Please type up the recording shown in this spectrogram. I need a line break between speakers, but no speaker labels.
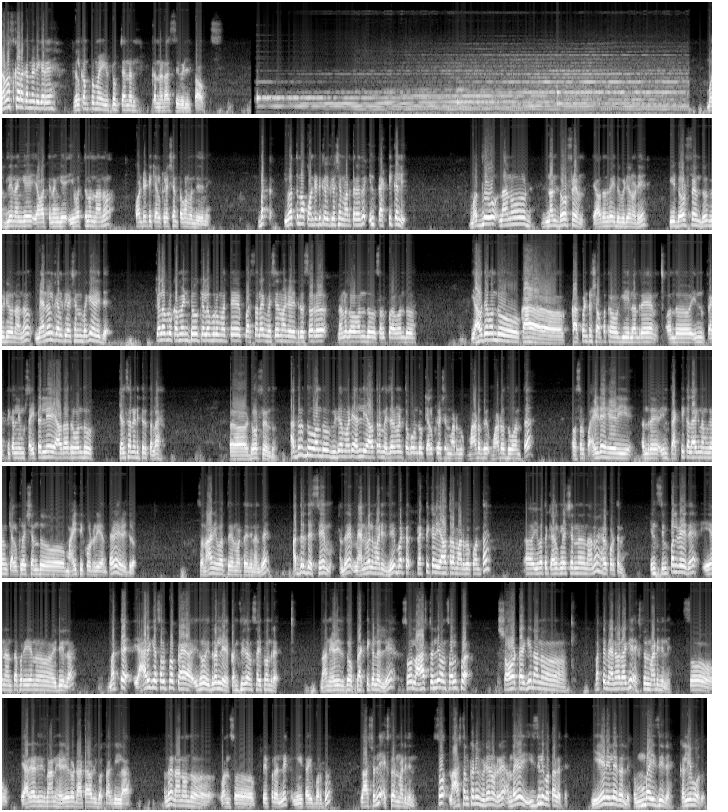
ನಮಸ್ಕಾರ ಕನ್ನಡಿಗರೇ welcome to my YouTube channel Kannada civil talks ಮೊದಲಿನಂಗೆ, ಯಾವತ್ತಿನಂಗೆ ಇವತ್ತು ನಾನು ಕ್ವಾಂಟಿಟಿ ಕ್ಯಾಲ್ಕುಲೇಷನ್ ತೊಗೊಂಡು ಬಂದಿದ್ದೀನಿ. ಬಟ್ ಇವತ್ತು ನಾವು ಕ್ವಾಂಟಿಟಿ ಕ್ಯಾಲ್ಕುಲೇಷನ್ ಮಾಡ್ತಾ ಇರೋದು ಇನ್ ಪ್ರಾಕ್ಟಿಕಲಿ ಮೊದಲು ನಾನು, ನನ್ನ ಡೋರ್ ಫ್ರೇಮ್ ಯಾವುದಂದ್ರೆ ಇದು ವಿಡಿಯೋ ನೋಡಿ. ಈ ಡೋರ್ ಫ್ರೇಮ್ದು ವಿಡಿಯೋ ನಾನು ಮ್ಯಾನುವಲ್ ಕ್ಯಾಲ್ಕುಲೇಷನ್ ಬಗ್ಗೆ ಹೇಳಿದ್ದೆ. ಕೆಲವೊಬ್ರು ಕಮೆಂಟು ಕೆಲವೊಬ್ರು ಮತ್ತೆ ಪರ್ಸನಲ್ ಮೆಸೇಜ್ ಮಾಡಿ ಹೇಳಿದ್ರು. ಸರ್ ನನಗೆ ಒಂದು ಸ್ವಲ್ಪ ಒಂದು ಯಾವುದೇ ಒಂದು ಕಾ ಕಾರ್ಪೆಂಟರ್ ಶಾಪ್ ಹತ್ರ ಹೋಗಿ, ಇಲ್ಲಾಂದ್ರೆ ಒಂದು ಇನ್ ಪ್ರಾಕ್ಟಿಕಲ್ ನಿಮ್ಮ ಸೈಟಲ್ಲೇ ಯಾವುದಾದ್ರೂ ಒಂದು ಕೆಲಸ ನಡೀತಿರುತ್ತಲ್ಲ ಡೋರ್ ಫ್ರೇಮ್ದು ಅದ್ರದ್ದು ಒಂದು ವಿಡಿಯೋ ಮಾಡಿ ಅಲ್ಲಿ ಯಾವ ಥರ ಮೆಜರ್ಮೆಂಟ್ ತಗೊಂಡು ಕ್ಯಾಲ್ಕುಲೇಷನ್ ಮಾಡಬೇಕು ಮಾಡೋದು ಅಂತ ಸ್ವಲ್ಪ ಐಡಿಯಾ ಹೇಳಿ, ಅಂದ್ರೆ ಇನ್ ಪ್ರಾಕ್ಟಿಕಲ್ ಆಗಿ ನಮಗೆ ಒಂದು ಕ್ಯಾಲ್ಕುಲೇಷನ್ದು ಮಾಹಿತಿ ಕೊಡ್ರಿ ಅಂತ ಹೇಳಿ ಹೇಳಿದ್ರು. ಸೊ ನಾನು ಇವತ್ತು ಏನು ಮಾಡ್ತಾ ಇದ್ದೀನಿ ಅಂದ್ರೆ, ಅದ್ರದ್ದೇ ಸೇಮ್ ಅಂದ್ರೆ ಮ್ಯಾನ್ಯಲ್ ಮಾಡಿದ್ವಿ ಬಟ್ ಪ್ರಾಕ್ಟಿಕಲಿ ಯಾವ ಥರ ಮಾಡಬೇಕು ಅಂತ ಇವತ್ತು ಕ್ಯಾಲ್ಕುಲೇಷನ್ ನಾನು ಹೇಳ್ಕೊಡ್ತೇನೆ. ಇನ್ ಸಿಂಪಲ್ ವೇ ಇದೆ, ಏನು ಅಂತ ಬರೀ ಏನು ಇದು ಇಲ್ಲ. ಮತ್ತೆ ಯಾರಿಗೆ ಸ್ವಲ್ಪ ಇದು, ಇದರಲ್ಲಿ ಕನ್ಫ್ಯೂಷನ್ಸ್ ಆಯ್ತು ಅಂದ್ರೆ, ನಾನು ಹೇಳಿದ್ದು ಪ್ರಾಕ್ಟಿಕಲ್ ಅಲ್ಲಿ. ಸೊ ಲಾಸ್ಟಲ್ಲಿ ಒಂದು ಸ್ವಲ್ಪ ಶಾರ್ಟಾಗಿ ನಾನು ಮತ್ತೆ ಮ್ಯಾನುವಲ್ ಆಗಿ ಎಕ್ಸ್ಪ್ಲೇನ್ ಮಾಡಿದ್ದೀನಿ. ಸೊ ಯಾರ್ಯಾರಿಗೆ ನಾನು ಹೇಳಿರೋ ಡಾಟಾ ಅವ್ರಿಗೆ ಗೊತ್ತಾಗಲಿಲ್ಲ. ಅಂದರೆ ನಾನು ಒಂದು ಒಂದು ಪೇಪರಲ್ಲಿ ನೀಟಾಗಿ ಬರೆದು ಲಾಸ್ಟಲ್ಲಿ ಎಕ್ಸ್ಪ್ಲೇನ್ ಮಾಡಿದ್ದೀನಿ. ಸೊ ಲಾಸ್ಟ್ ತನಕ ನೀವು ವಿಡಿಯೋ ನೋಡ್ರಿ, ಅಂದಾಗ ಈಸಿಲಿ ಗೊತ್ತಾಗುತ್ತೆ. ಏನಿಲ್ಲ ಇದರಲ್ಲಿ, ತುಂಬ ಈಸಿ ಇದೆ, ಕಲಿಬೋದು.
